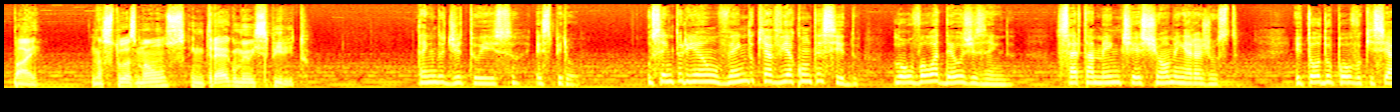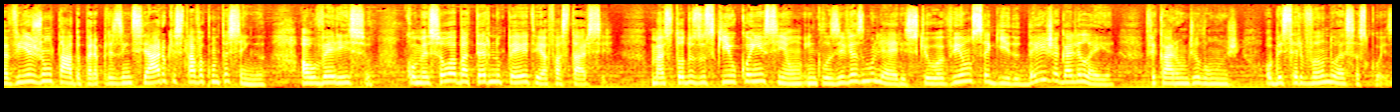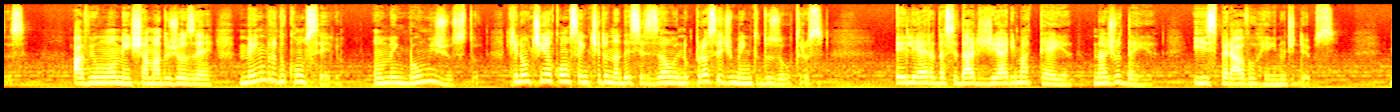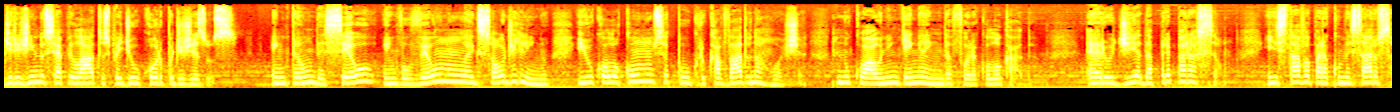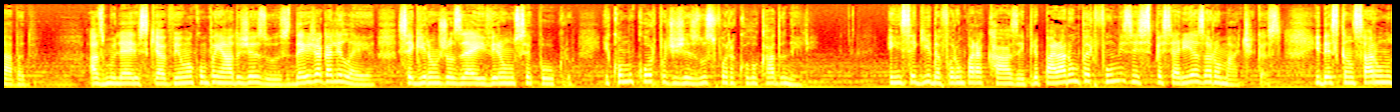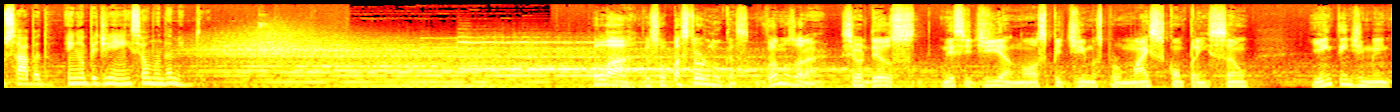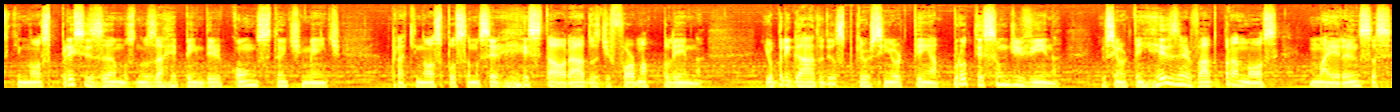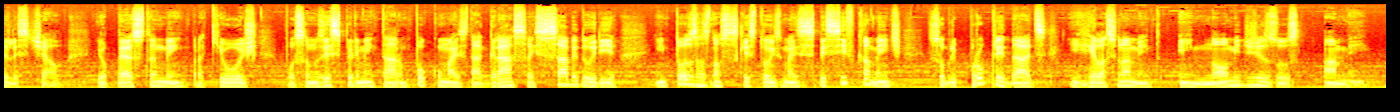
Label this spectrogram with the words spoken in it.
Pai, nas tuas mãos entrego meu espírito. Tendo dito isso, expirou. O centurião, vendo o que havia acontecido, louvou a Deus, dizendo: Certamente este homem era justo. E todo o povo que se havia juntado para presenciar o que estava acontecendo, ao ver isso, começou a bater no peito e afastar-se. Mas todos os que o conheciam, inclusive as mulheres que o haviam seguido desde a Galileia, ficaram de longe, observando essas coisas. Havia um homem chamado José, membro do conselho, homem bom e justo, que não tinha consentido na decisão e no procedimento dos outros. Ele era da cidade de Arimateia, na Judéia e esperava o reino de Deus. Dirigindo-se a Pilatos, pediu o corpo de Jesus. Então desceu, envolveu-o num lençol de linho e o colocou num sepulcro cavado na rocha, no qual ninguém ainda fora colocado. Era o dia da preparação e estava para começar o sábado. As mulheres que haviam acompanhado Jesus desde a Galileia seguiram José e viram o sepulcro e como o corpo de Jesus fora colocado nele. Em seguida, foram para casa e prepararam perfumes e especiarias aromáticas, e descansaram no sábado, em obediência ao mandamento. Olá, eu sou o pastor Lucas. Vamos orar. Senhor Deus, nesse dia nós pedimos por mais compreensão e entendimento que nós precisamos nos arrepender constantemente para que nós possamos ser restaurados de forma plena. E obrigado, Deus, porque o Senhor tem a proteção divina o Senhor tem reservado para nós uma herança celestial. Eu peço também para que hoje possamos experimentar um pouco mais da graça e sabedoria em todas as nossas questões, mas especificamente sobre propriedades e relacionamento. Em nome de Jesus. Amém.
